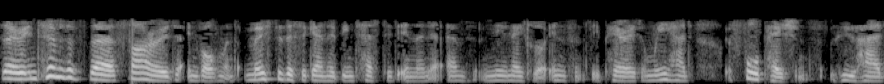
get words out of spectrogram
So in terms of the thyroid involvement, most of this again had been tested in the um, neonatal or infancy period, and we had four patients who had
